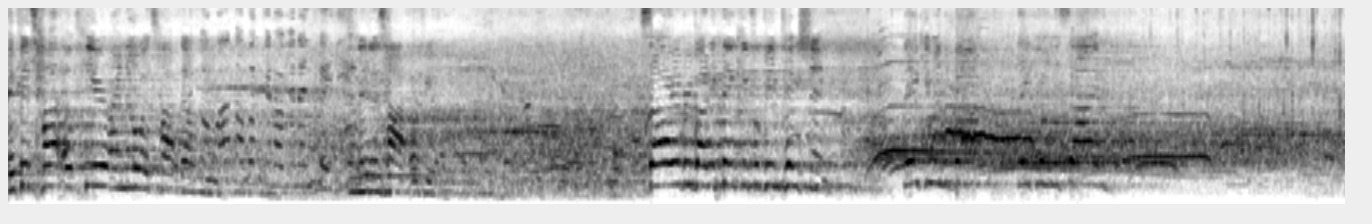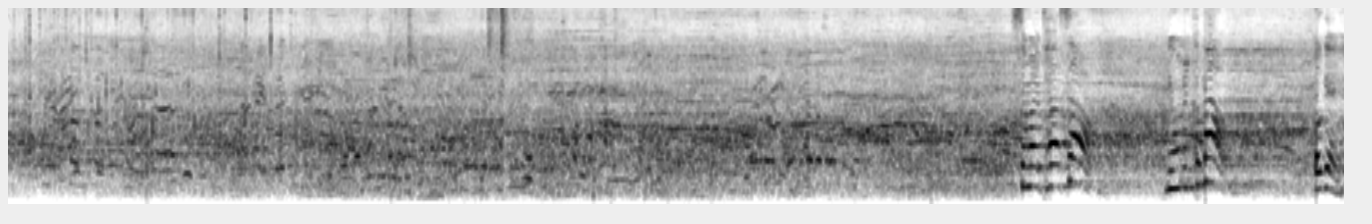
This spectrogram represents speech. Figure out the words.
If it's hot up here, I know it's hot down there. And it is hot up here. Sorry, everybody. Thank you for being patient. Thank you in the back. Thank you on the side. Somebody pass out. You want to come out? Okay.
